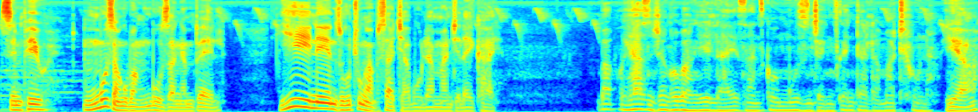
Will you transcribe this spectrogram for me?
Simpiwe, ngibuza ngoba ngibuza ngempela. Yini yenza ukuthi ungabusajabula manje la ekhaya? Baba uyazi njengoba ngila ezansi komuzi nje ngicenta lamathuna Yeah.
